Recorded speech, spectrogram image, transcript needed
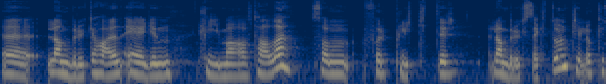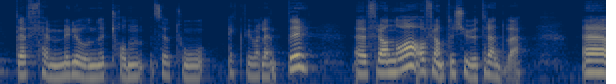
landbruket har en egen klimaavtale som forplikter landbrukssektoren til å kutte 5 millioner tonn CO2-ekvivalenter eh, fra nå og fram til 2030. Eh,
